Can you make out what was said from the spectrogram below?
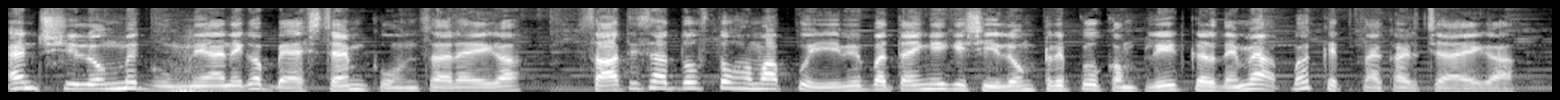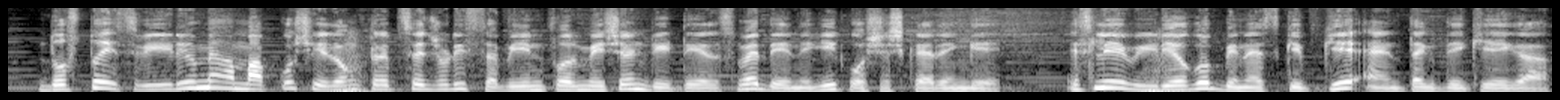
एंड शिलोंग में घूमने आने का बेस्ट टाइम कौन सा रहेगा। साथ ही साथ दोस्तों हम आपको ये भी बताएँगे कि शिलोंग ट्रिप को कंप्लीट करने में आपका कितना खर्चा आएगा। दोस्तों, इस वीडियो में हम आपको शिलोंग ट्रिप से जुड़ी सभी इन्फॉर्मेशन डिटेल्स में देने की कोशिश करेंगे। इसलिए वीडियो को बिना स्किप किए एंड तक देखिएगा।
